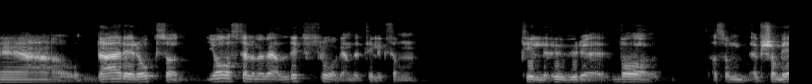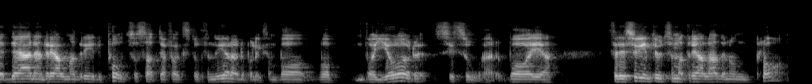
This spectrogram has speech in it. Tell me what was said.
Eh, och där är det också, jag ställer mig väldigt frågande till, liksom, till hur, eh, vad, alltså, eftersom det är en Real Madrid-podd så satt jag faktiskt och funderade på liksom, vad, vad, vad gör Sisu här? Vad är, för det såg inte ut som att Real hade någon plan.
